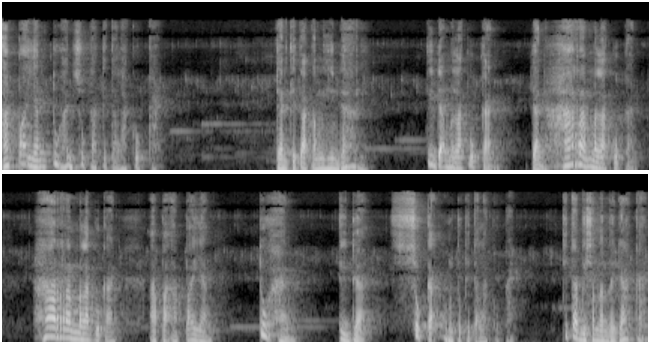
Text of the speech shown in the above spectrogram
apa yang Tuhan suka kita lakukan. Dan kita akan menghindari, tidak melakukan, dan haram melakukan, haram melakukan apa-apa yang Tuhan tidak suka untuk kita lakukan. Kita bisa membedakan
